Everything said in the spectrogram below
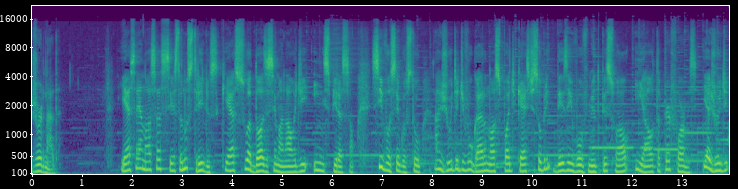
jornada. E essa é a nossa Sexta nos Trilhos, que é a sua dose semanal de inspiração. Se você gostou, ajude a divulgar o nosso podcast sobre desenvolvimento pessoal e alta performance e ajude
